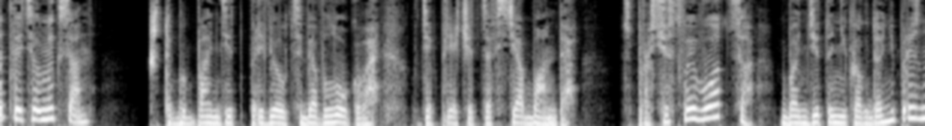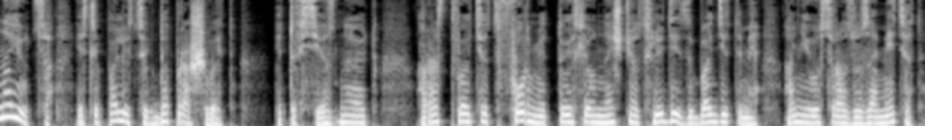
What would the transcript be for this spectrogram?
ответил Миксан. «Чтобы бандит привел тебя в логово, где прячется вся банда. Спроси своего отца. Бандиты никогда не признаются, если полиция их допрашивает». Это все знают. А раз твой отец в форме, то если он начнет следить за бандитами, они его сразу заметят.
